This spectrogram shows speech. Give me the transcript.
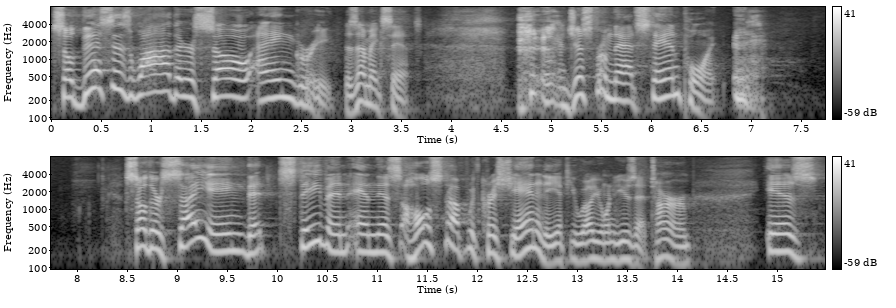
So, this is why they're so angry. Does that make sense? Just from that standpoint. so, they're saying that Stephen and this whole stuff with Christianity, if you will, you want to use that term, is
